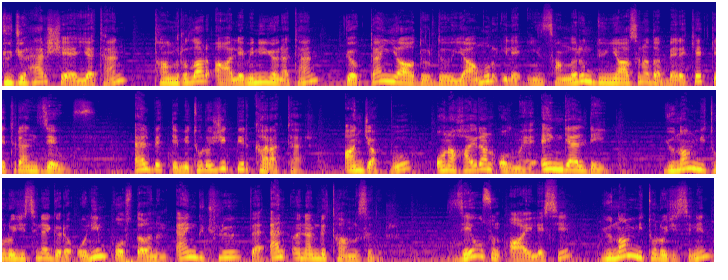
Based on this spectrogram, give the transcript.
Gücü her şeye yeten, tanrılar alemini yöneten, gökten yağdırdığı yağmur ile insanların dünyasına da bereket getiren Zeus. Elbette mitolojik bir karakter. Ancak bu ona hayran olmaya engel değil. Yunan mitolojisine göre Olimpos dağının en güçlü ve en önemli tanrısıdır. Zeus'un ailesi Yunan mitolojisinin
